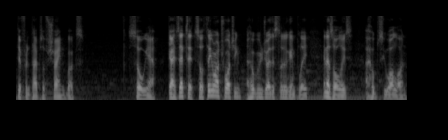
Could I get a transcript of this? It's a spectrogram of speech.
different types of shine bugs. So yeah. Guys, that's it. So thank you very much for watching. I hope you enjoyed this little gameplay. And as always, I hope to see you all on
